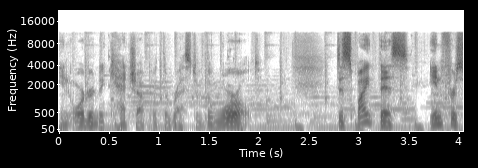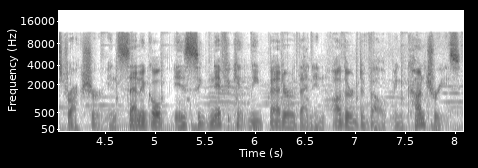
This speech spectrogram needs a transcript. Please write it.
in order to catch up with the rest of the world. Despite this, infrastructure in Senegal is significantly better than in other developing countries,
